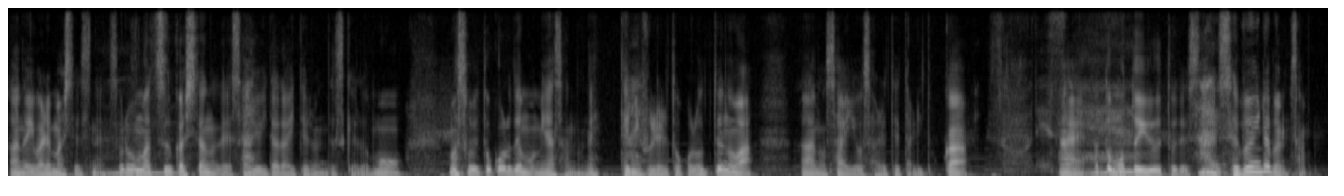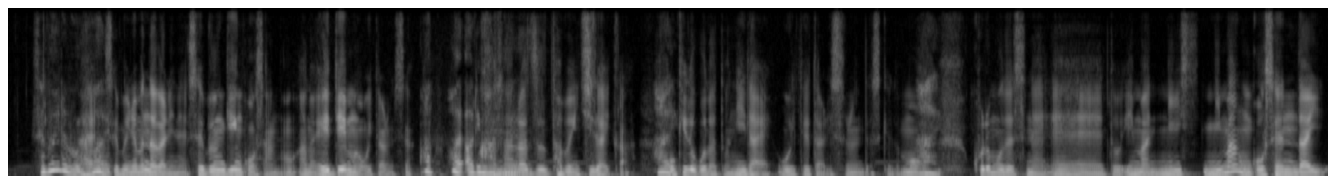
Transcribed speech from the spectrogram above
あの言われましてですね。それをまあ通過したので採用いただいてるんですけれども、まあ、そういうところでも皆さんのね手に触れるところっていうのはあの採用されてたりとか、そうですはい。ね。、あともっと言うとですね、はい。セブンイレブンさん、セブンイレブンはい。はい。セブンイレブンの中にねセブン銀行さんのあの ATM が置いてあるんですよ。あはいありますね。必ず多分1台か、はい。大きいとこだと2台置いてたりするんですけども、はい。これもですね、えー、と今 2, 2万5千台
